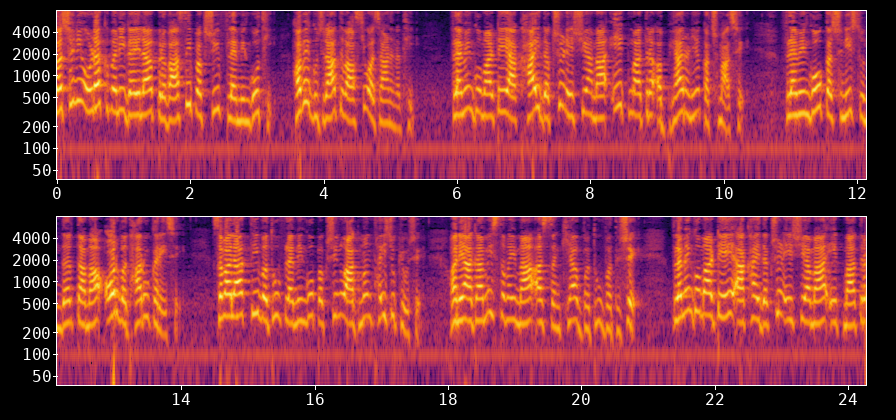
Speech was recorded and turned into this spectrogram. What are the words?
કચ્છની ઓળખ બની ગયેલા પ્રવાસી પક્ષી ફ્લેમિંગોથી. હવે ગુજરાતવાસીઓ અજાણ નથી. ફ્લેમિંગો માટે આખાય દક્ષિણ એશિયામાં એકમાત્ર અભયારણ્ય કચ્છમાં છે. ફ્લેમિંગો કચ્છની સુંદરતામાં ઓર વધારો કરે છે. સવા લાખથી વધુ ફ્લેમિંગો પક્ષીનું આગમન થઈ ચૂક્યું છે અને આગામી સમયમાં આ સંખ્યા વધુ વધશે. ફ્લેમિંગો માટે આખાય દક્ષિણ એશિયામાં એકમાત્ર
